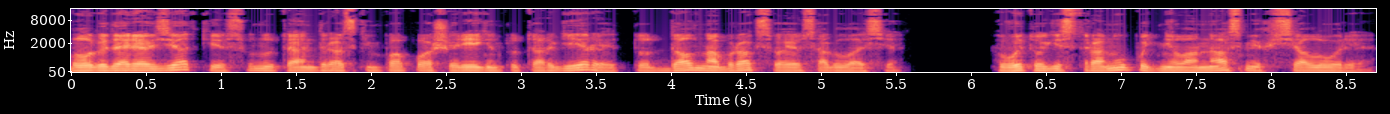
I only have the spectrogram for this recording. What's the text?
Благодаря взятке, сунутой андратским папашей регенту Таргеры, тот дал на брак свое согласие. В итоге страну подняла насмех вся Лория.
